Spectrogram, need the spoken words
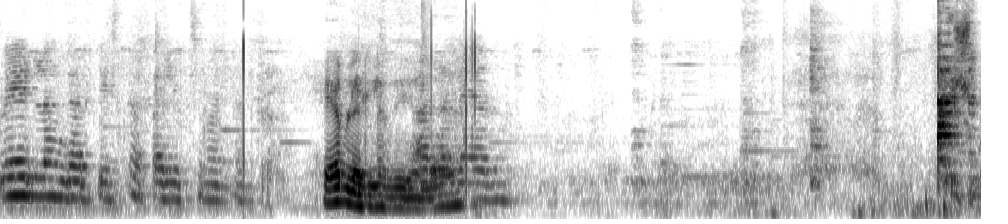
వేడ్లంగా తీస్తే పలిచ్చమంటారు ఏ ప్లేట్లు అది. పుష్ప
